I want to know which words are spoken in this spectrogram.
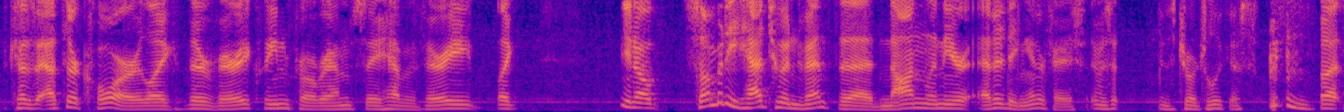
because at their core, like they're very clean programs. They have a very like, you know, somebody had to invent the nonlinear editing interface. It was it was George Lucas, but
